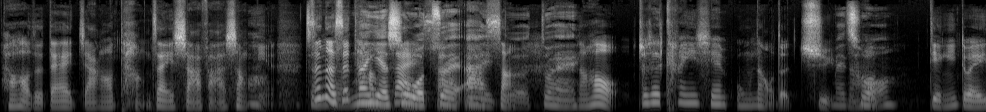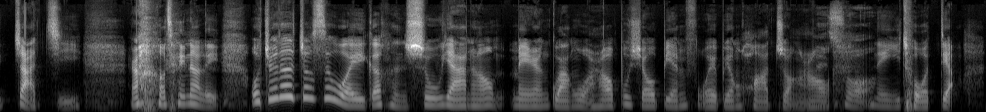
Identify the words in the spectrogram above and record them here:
好好的待在家，然后躺在沙发上面，真的是那也是我最爱的，对，然后就是看一些无脑的剧，没错。点一堆炸鸡，然后在那里，我觉得就是我一个很舒压，然后没人管我，然后不修边幅，我也不用化妆，然后内衣脱掉，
